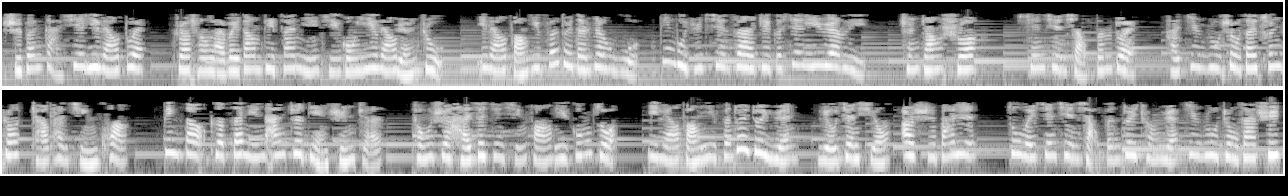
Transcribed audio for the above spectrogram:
十分感谢医疗队。专程来为当地灾民提供医疗援助。医疗防疫分队的任务并不局限在这个县医院里。陈章说，先前小分队还进入受灾村庄查看情况，并到各灾民安置点巡诊，同时还在进行防疫工作。医疗防疫分队队员刘振雄二十八日作为先遣小分队成员进入重灾区，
